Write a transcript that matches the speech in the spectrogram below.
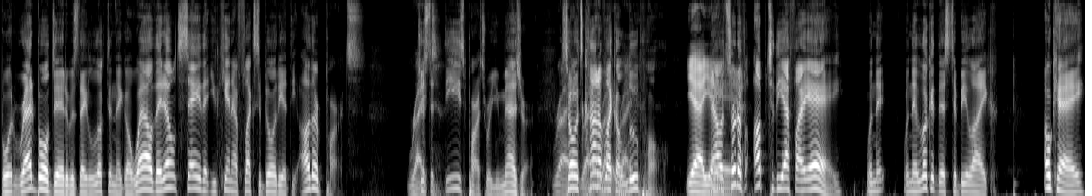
But what Red Bull did was they looked and they go, well, they don't say that you can't have flexibility at the other parts, Right. just at these parts where you measure. right. so it's right, kind of right, like a right. loophole. Yeah. Yeah. now yeah, it's sort yeah. of up to the FIA when they when they look at this to be like, okay,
